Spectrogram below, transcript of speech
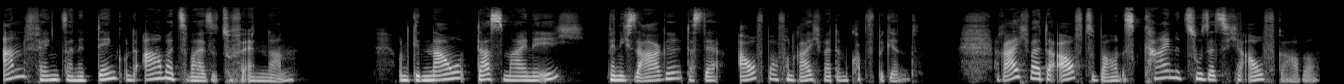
anfängt, seine Denk- und Arbeitsweise zu verändern. Und genau das meine ich, wenn ich sage, dass der Aufbau von Reichweite im Kopf beginnt. Reichweite aufzubauen ist keine zusätzliche Aufgabe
